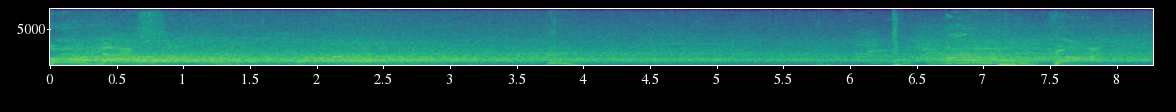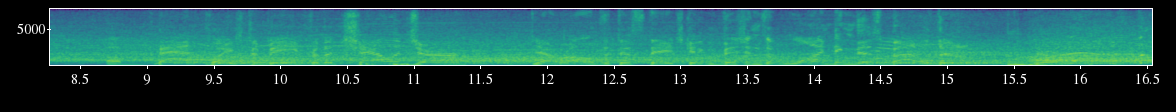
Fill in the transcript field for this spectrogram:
Boom. Nice. Oh, God. A bad place to be for the challenger. Yeah, Rollins at this stage getting visions of winding this battle down. Here it is, the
